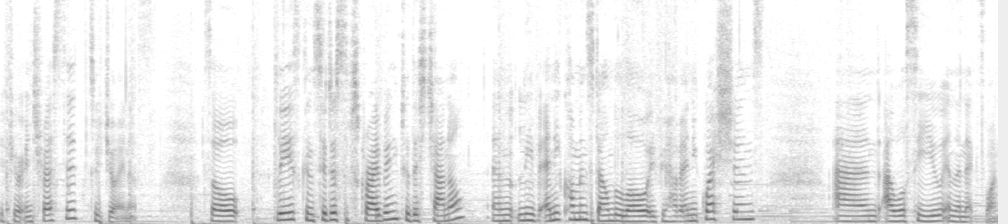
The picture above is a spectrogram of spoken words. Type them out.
if you're interested to join us. So please consider subscribing to this channel and leave any comments down below if you have any questions and I will see you in the next one.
